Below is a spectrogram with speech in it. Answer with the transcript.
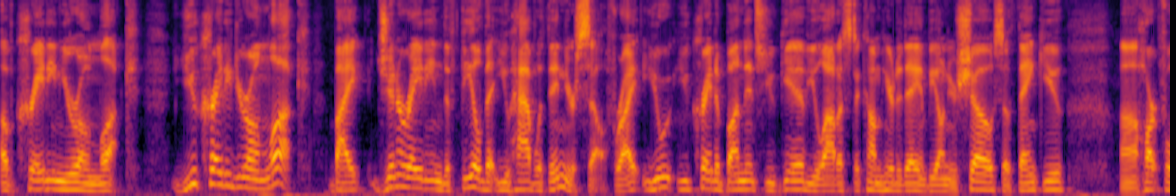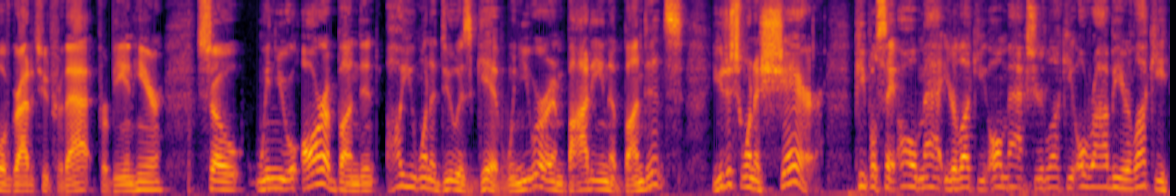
of creating your own luck. You created your own luck by generating the field that you have within yourself, right? You you create abundance, you give, you allowed us to come here today and be on your show, so thank you. Uh, of gratitude for that, for being here. So, when you are abundant, all you want to do is give. When you are embodying abundance, you just want to share. People say, Oh, Matt, you're lucky. Oh, Max, you're lucky. Oh, Robbie, you're lucky.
